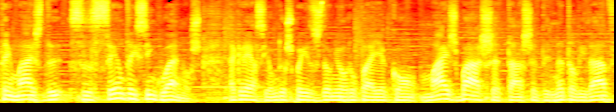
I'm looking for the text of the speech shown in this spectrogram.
tem mais de 65 anos. A Grécia é um dos países da União Europeia com mais baixa taxa de natalidade.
